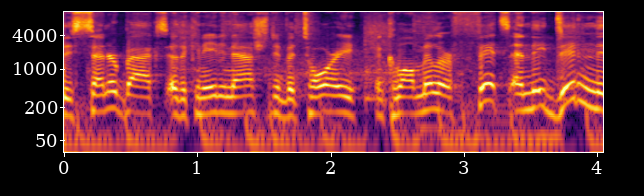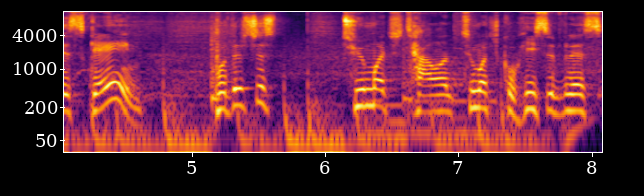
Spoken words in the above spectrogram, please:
the center backs of the Canadian national team, Vitória and Kamal Miller, fits, and they did in this game. But there's just too much talent, too much cohesiveness,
